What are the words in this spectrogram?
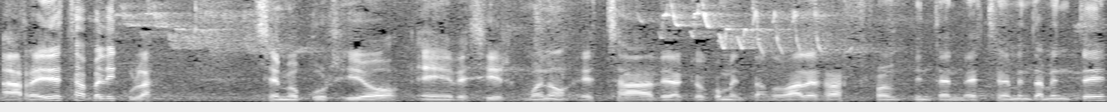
A raíz de esta película, se me ocurrió eh, decir, bueno, esta de la que he comentado, ¿vale? Internet es tremendamente,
